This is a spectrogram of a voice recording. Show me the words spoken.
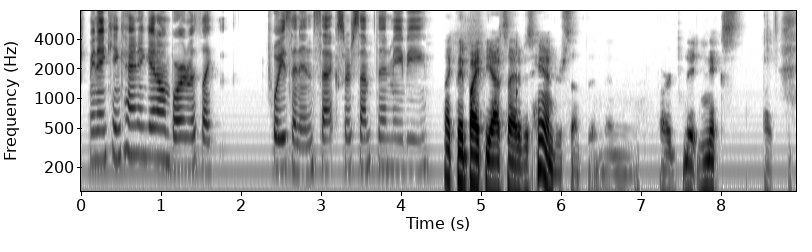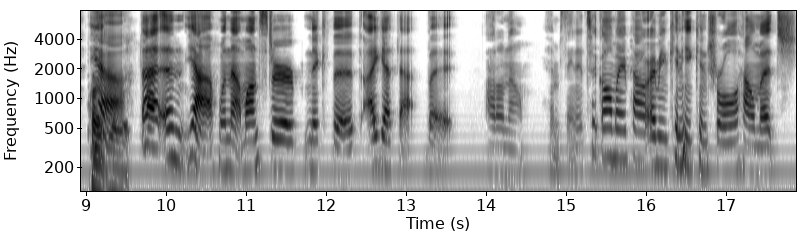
I mean, I can kind of get on board with like poison insects or something, maybe. like they bite the outside of his hand or something, and or it nicks like yeah, it. that and yeah, when that monster nicked the, I get that, but I don't know. Him saying it took all my power. I mean, can he control how much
